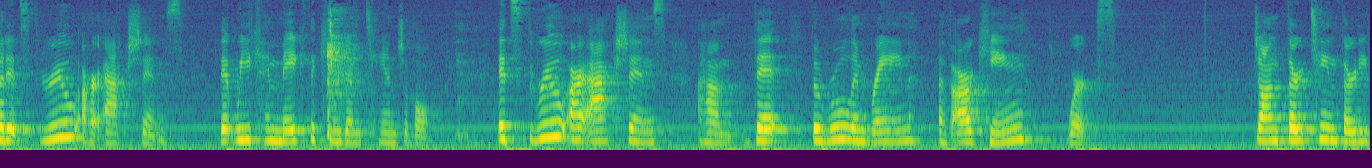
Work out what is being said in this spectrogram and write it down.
But it's through our actions that we can make the kingdom tangible. It's through our actions um, that the rule and reign of our King works. John 13, 35,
